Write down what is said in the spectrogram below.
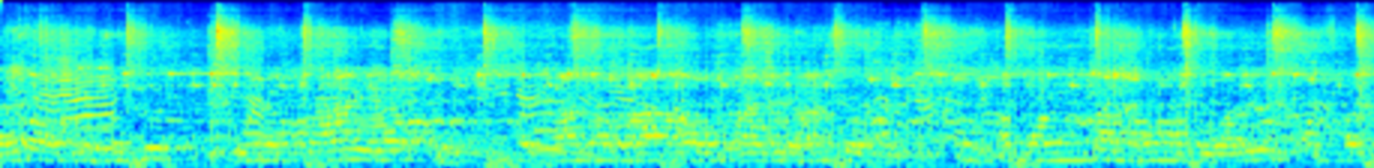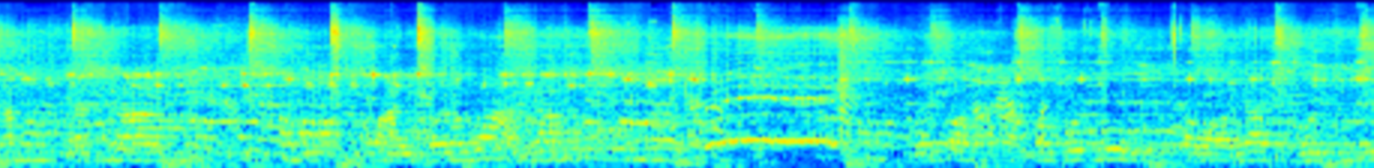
แล้วก็คุณสุลึกคุณดอกไม้ครับประธานสภาองค์การบริหารส่วนตำบลบ้านคงสวนประธานจัดการฝ่ายคารวะครับแล้วก็มากับประพุทธรูปต่อรับคุณวิ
